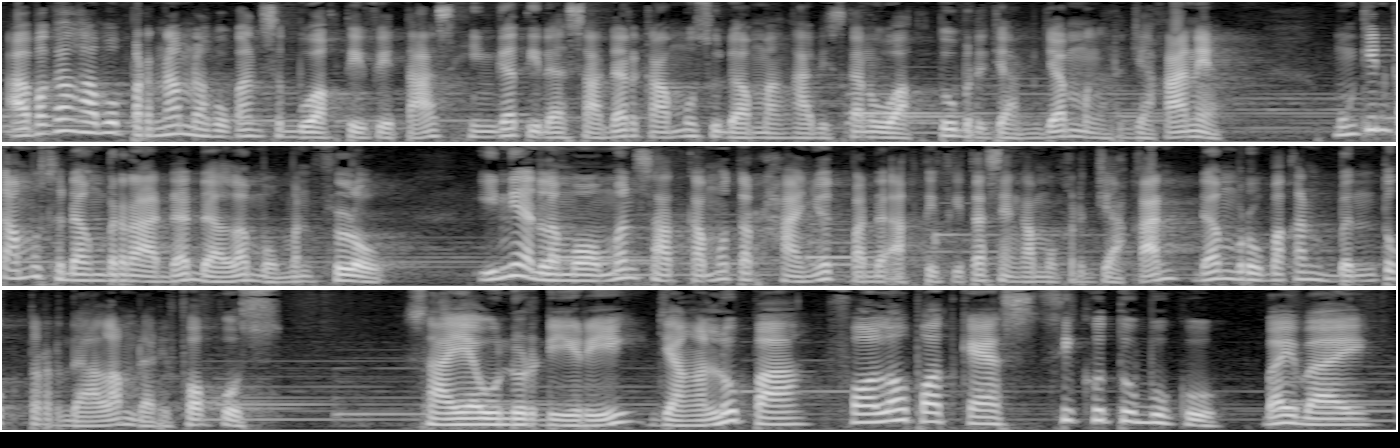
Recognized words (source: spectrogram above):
Apakah kamu pernah melakukan sebuah aktivitas hingga tidak sadar kamu sudah menghabiskan waktu berjam-jam mengerjakannya? Mungkin kamu sedang berada dalam momen flow. Ini adalah momen saat kamu terhanyut pada aktivitas yang kamu kerjakan dan merupakan bentuk terdalam dari fokus. Saya undur diri, jangan lupa follow podcast Sikutu Buku. Bye-bye.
